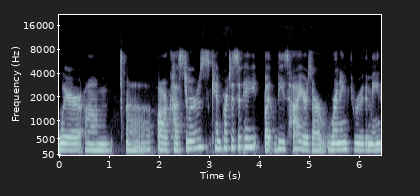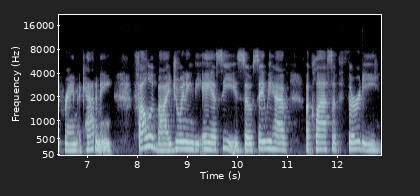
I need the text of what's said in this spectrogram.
where um, uh, our customers can participate, but these hires are running through the Mainframe Academy, followed by joining the ASEs. So, say we have a class of 30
